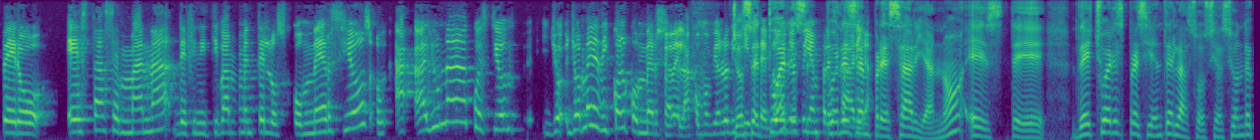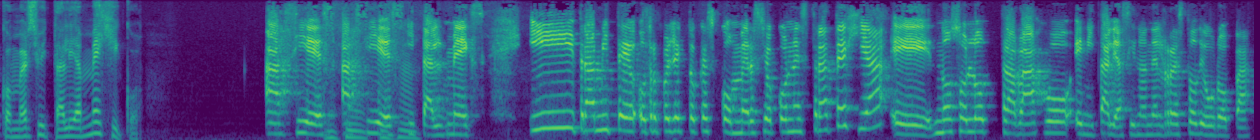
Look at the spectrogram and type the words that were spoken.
pero esta semana definitivamente los comercios, hay una cuestión, yo, yo me dedico al comercio, Adela, como bien lo dijiste, yo sé, tú, eres, tú eres empresaria, ¿no? Este, de hecho eres presidente de la Asociación de Comercio Italia-México. Así es, así es, Italmex. Y trámite otro proyecto que es Comercio con Estrategia, eh, no solo trabajo en Italia, sino en el resto de Europa.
